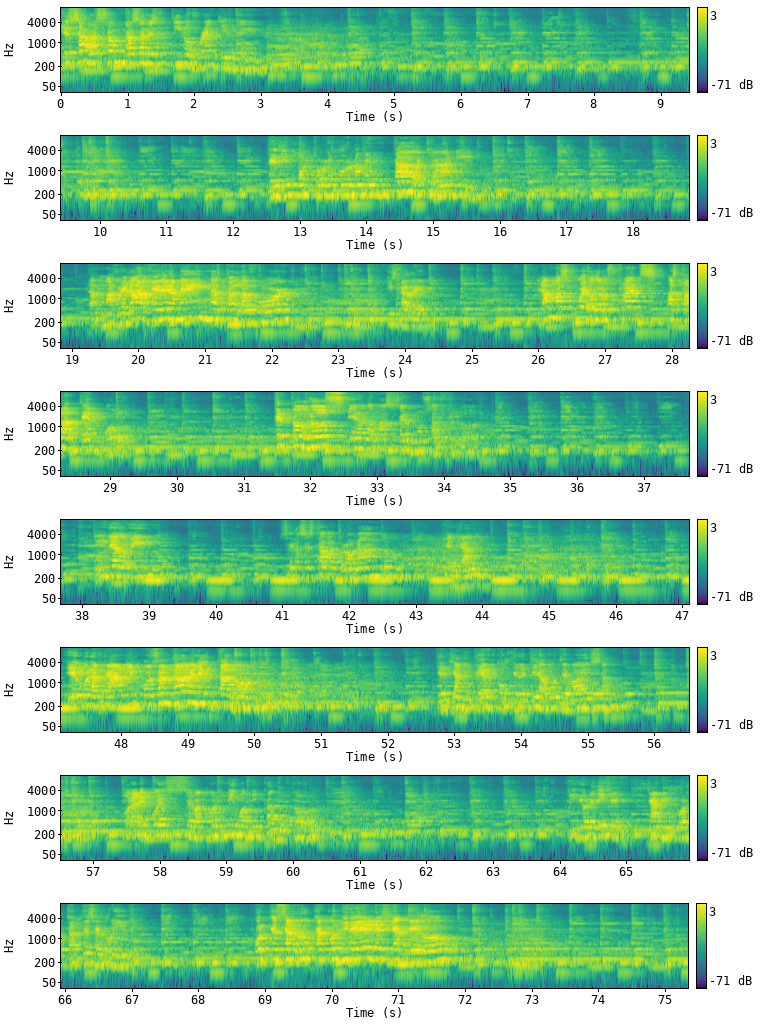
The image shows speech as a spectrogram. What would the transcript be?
Y esas songas al estilo Frankie Lane. Calafort Iscaret La más fuera de los Franks hasta la Temple De todos era la más Yanni terco que le tira bote baisa. Órale pues, se va conmigo a mi cantor. Y yo le dije, ya no importa ese ruido porque esa ruca con Mireles ya quedó.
